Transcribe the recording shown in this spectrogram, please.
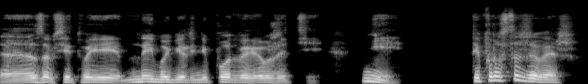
е, за всі твої неймовірні подвиги у житті. Ні. Ти просто живеш.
